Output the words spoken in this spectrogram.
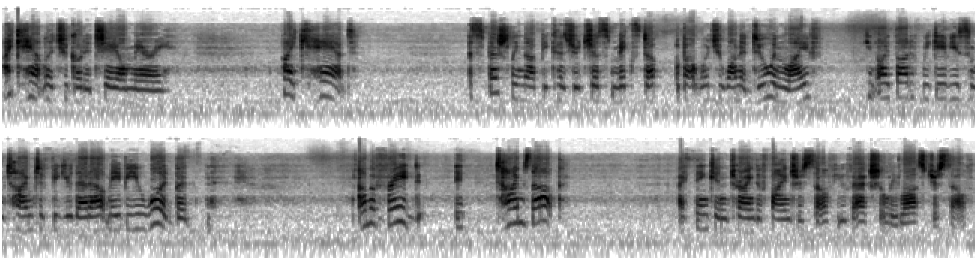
I can't let you go to jail, Mary. I can't. Especially not because you're just mixed up about what you want to do in life. You know, I thought if we gave you some time to figure that out, maybe you would, but I'm afraid it time's up. I think in trying to find yourself, you've actually lost yourself.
